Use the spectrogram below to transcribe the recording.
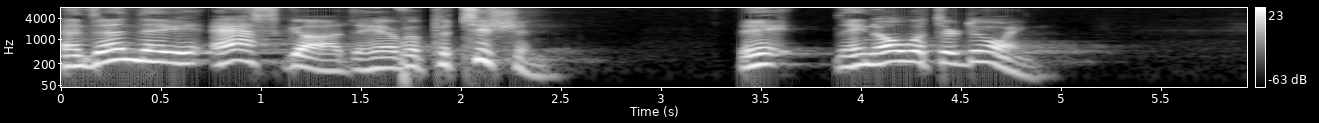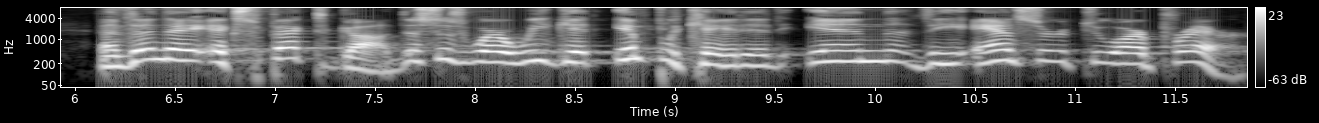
And then they ask God, they have a petition. They, they know what they're doing. And then they expect God. This is where we get implicated in the answer to our prayer.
